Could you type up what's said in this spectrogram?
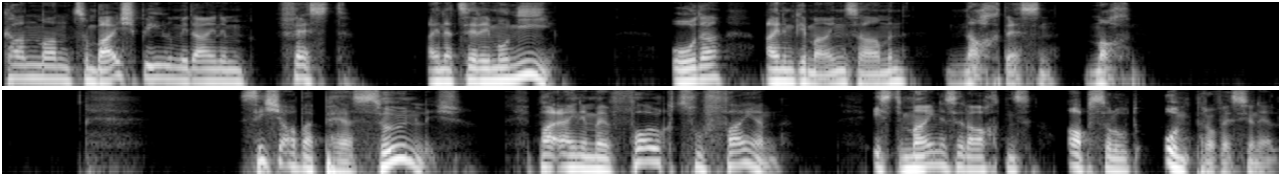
kann man zum Beispiel mit einem Fest einer Zeremonie oder einem gemeinsamen Nachtessen machen. Sich aber persönlich bei einem Erfolg zu feiern, ist meines Erachtens absolut unprofessionell.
